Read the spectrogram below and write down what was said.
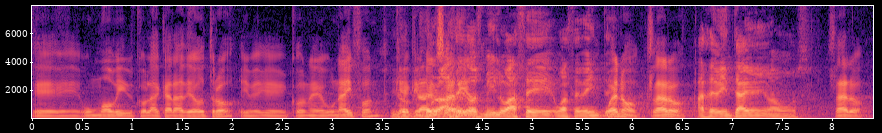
eh, un móvil con la cara de otro y me- con eh, un iPhone. ¿qué- No, qué claro, Pero hace pensaría? 2000 o hace, o hace 20. Bueno, claro, Hace 20 años, vamos. claro.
